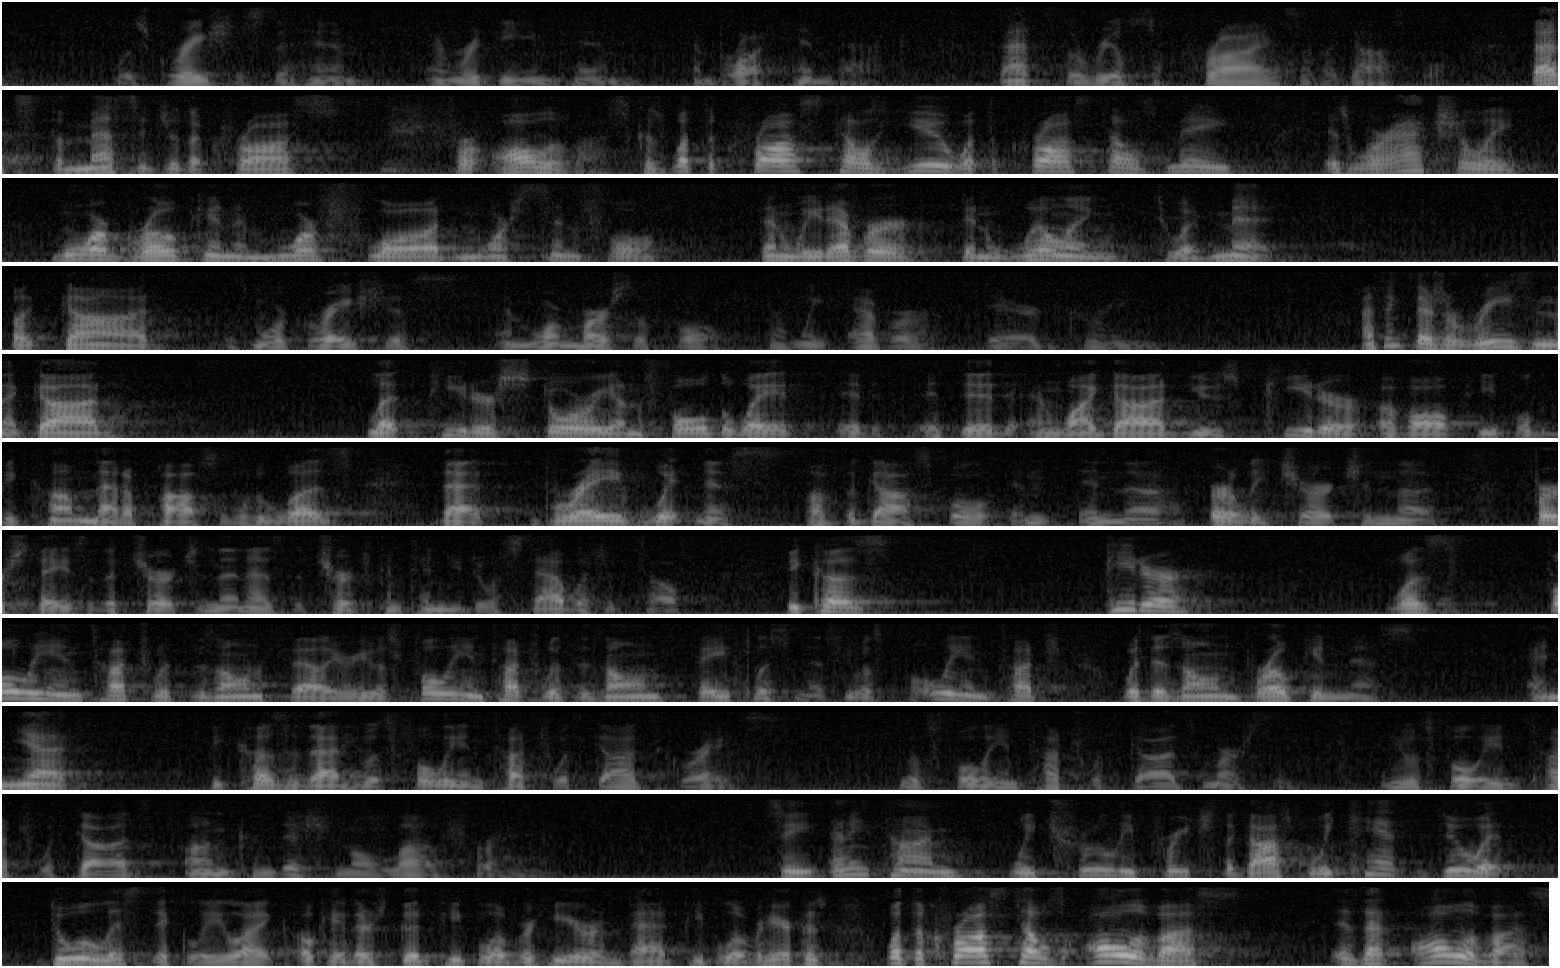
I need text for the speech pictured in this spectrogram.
was gracious to him and redeemed him and brought him back. That's the real surprise of the gospel. That's the message of the cross for all of us. Because what the cross tells you, what the cross tells me, is we're actually more broken and more flawed and more sinful than we'd ever been willing to admit. But God is more gracious and more merciful than we ever dared dream. I think there's a reason that God let Peter's story unfold the way it, it, it, did and why God used Peter, of all people, to become that apostle who was that brave witness of the gospel in, in the early church, in the first days of the church, and then as the church continued to establish itself. Because Peter was fully in touch with his own failure. He was fully in touch with his own faithlessness. He was fully in touch with his own brokenness. And yet, because of that, he was fully in touch with God's grace. He was fully in touch with God's mercy. And he was fully in touch with God's unconditional love for him. See, anytime we truly preach the gospel, we can't do it dualistically, like, okay, there's good people over here and bad people over here. Because what the cross tells all of us is that all of us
